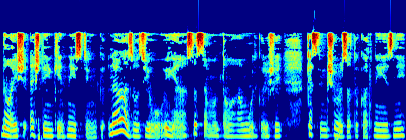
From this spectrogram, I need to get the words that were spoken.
Na, és esténként néztünk. Na, az volt jó, igen, azt azt mondtam a múltkor is, hogy kezdtünk sorozatokat nézni,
